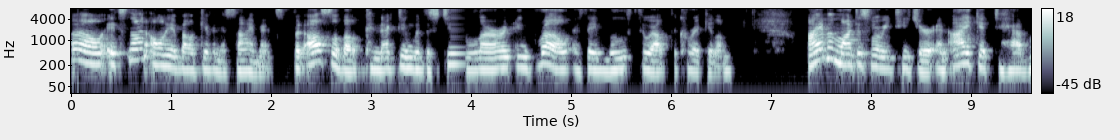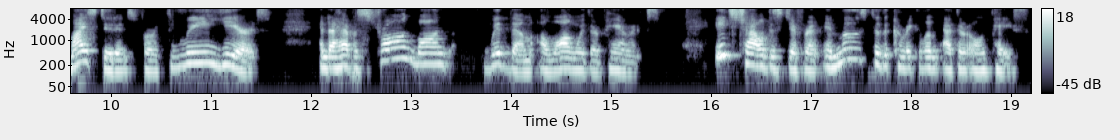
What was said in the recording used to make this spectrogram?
Well, it's not only about giving assignments, but also about connecting with the student, learn and grow as they move throughout the curriculum. I am a Montessori teacher and I get to have my students for three years, and I have a strong bond with them along with their parents. Each child is different and moves through the curriculum at their own pace.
